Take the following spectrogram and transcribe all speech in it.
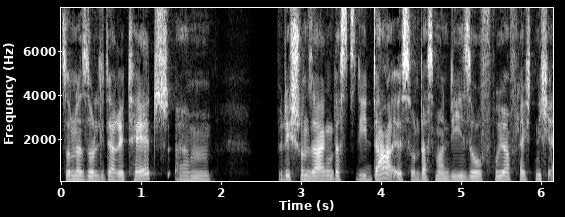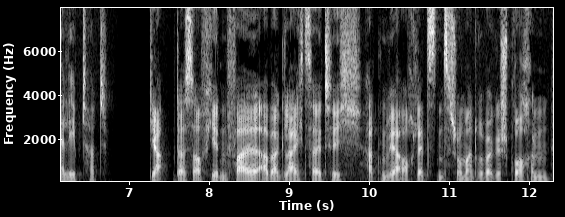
so eine Solidarität, ähm, würde ich schon sagen, dass die da ist und dass man die so früher vielleicht nicht erlebt hat. Ja, das auf jeden Fall, aber gleichzeitig hatten wir auch letztens schon mal drüber gesprochen,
